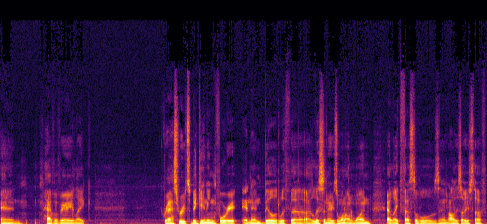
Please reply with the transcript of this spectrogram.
and have a very like grassroots beginning for it and then build with the uh, listeners one on one at like festivals and all this other stuff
